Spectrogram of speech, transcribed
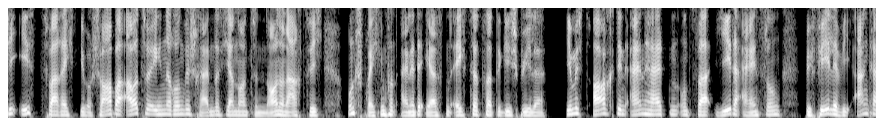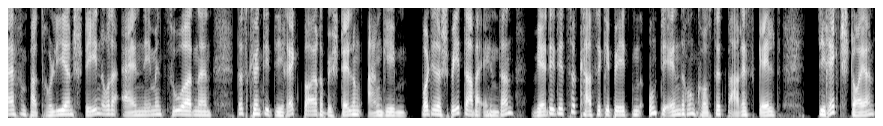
die ist zwar recht überschaubar, aber zur Erinnerung, wir schreiben das Jahr 1989 und sprechen von einer der ersten Echtzeitstrategiespiele. Ihr müsst auch den Einheiten, und zwar jeder einzeln, Befehle wie angreifen, patrouillieren, stehen oder einnehmen zuordnen. Das könnt ihr direkt bei eurer Bestellung angeben. Wollt ihr das später aber ändern, werdet ihr zur Kasse gebeten und die Änderung kostet bares Geld. Direkt steuern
